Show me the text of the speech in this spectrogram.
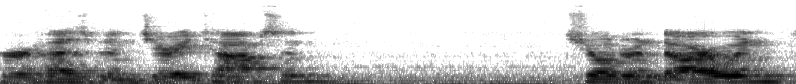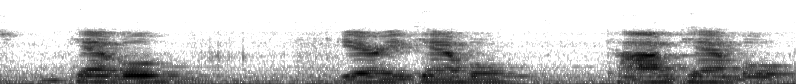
her husband, Jerry Thompson, children Darwin Campbell, Gary Campbell, Tom Campbell,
